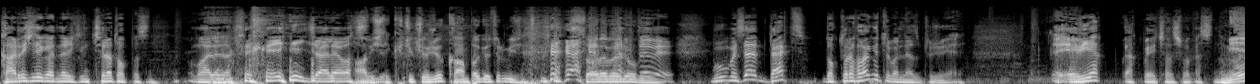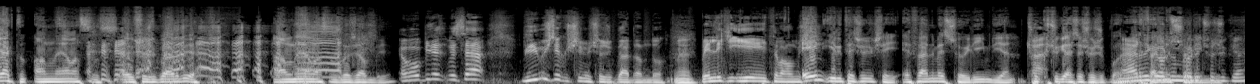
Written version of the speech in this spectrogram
kardeşi de gönderirken çıra toplasın mahalleden. İyice alev alsın Abi işte diye. küçük çocuğu kampa götürmeyeceksin. Sonra böyle oluyor. Tabii. Bu mesela dert. Doktora falan götürmen lazım çocuğu yani. E, evi yak, yakmaya çalışmak aslında. Niye yaktın anlayamazsınız. Ev çocuk vardı ya. Anlayamazsınız hocam diye. Ama o bir de mesela büyümüş de küçülmüş çocuklardan da o. Evet. Belli ki iyi eğitim almış. En irite çocuk şey efendime söyleyeyim diyen çok Ha. küçük yaşta çocuk var. Nerede Efendime gördün böyle söyleyeyim diye. çocuk ya?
